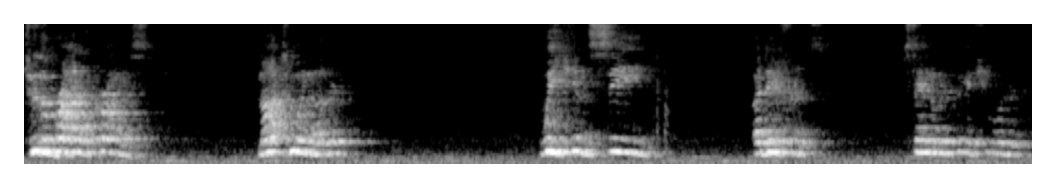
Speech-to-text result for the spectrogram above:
to the bride of Christ, not to another. We can see a difference. Stand with me if you would.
